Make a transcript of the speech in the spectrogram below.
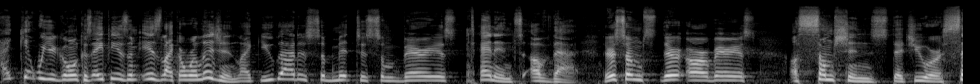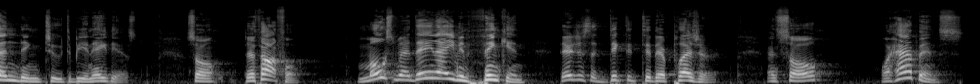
I get where you're going because atheism is like a religion. Like you got to submit to some various tenets of that. There's some there are various assumptions that you are ascending to to be an atheist. So they're thoughtful. Most men they're not even thinking. They're just addicted to their pleasure. And so what happens?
